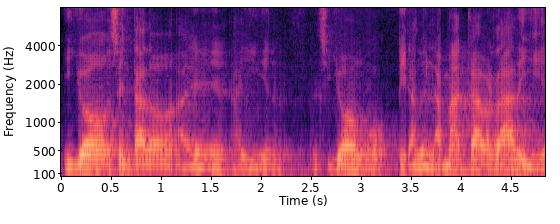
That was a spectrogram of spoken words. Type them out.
Y yo sentado ahí, en el sillón o tirado en la hamaca, ¿verdad? Y,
